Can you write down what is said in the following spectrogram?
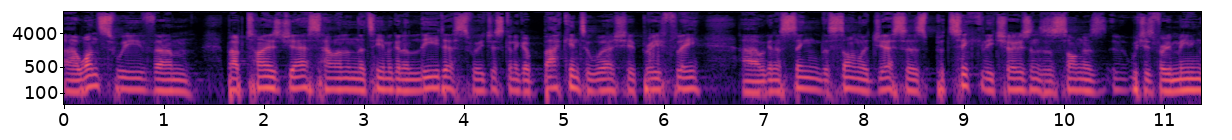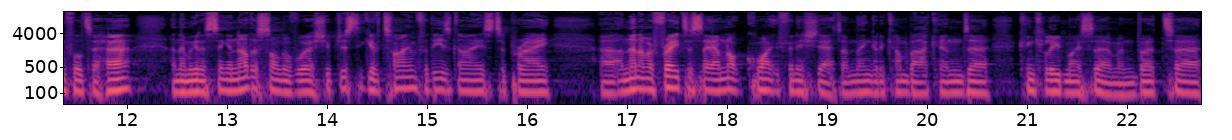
Uh, once we've um, baptized Jess, Helen and the team are going to lead us. We're just going to go back into worship briefly. Uh, we're going to sing the song that Jess has particularly chosen as a song as, which is very meaningful to her. And then we're going to sing another song of worship just to give time for these guys to pray. Uh, and then I'm afraid to say I'm not quite finished yet. I'm then going to come back and uh, conclude my sermon. But uh,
